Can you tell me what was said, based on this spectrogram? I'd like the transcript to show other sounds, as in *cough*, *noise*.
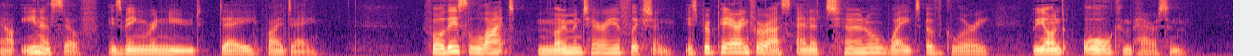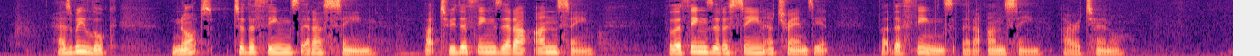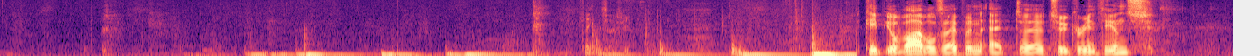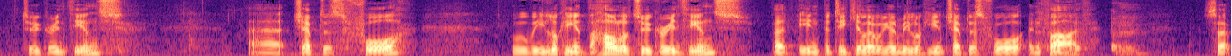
our inner self is being renewed day by day. For this light, momentary affliction is preparing for us an eternal weight of glory beyond all comparison. As we look not to the things that are seen, but to the things that are unseen. For the things that are seen are transient, but the things that are unseen are eternal. Thanks, Sophie. Keep your Bibles open at uh, 2 Corinthians. 2 Corinthians uh, chapters 4. We'll be looking at the whole of 2 Corinthians, but in particular, we're going to be looking at chapters 4 and 5. So,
